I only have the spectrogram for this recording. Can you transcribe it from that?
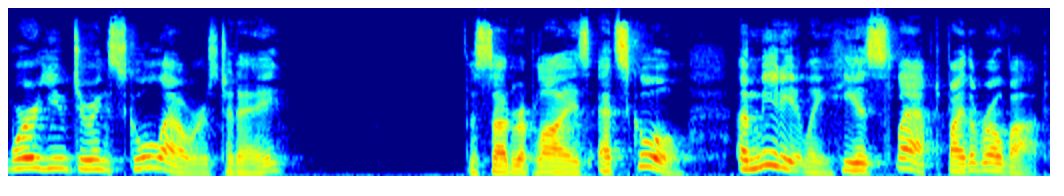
were you during school hours today? The son replies, At school. Immediately, he is slapped by the robot.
